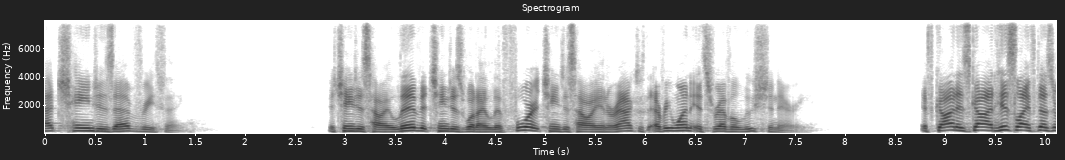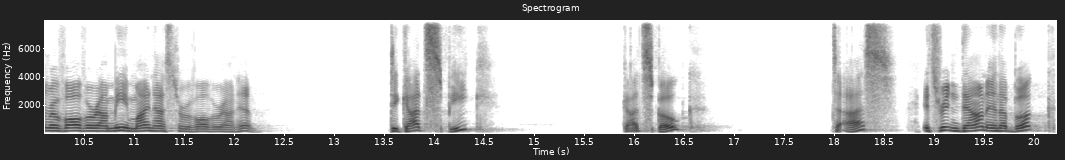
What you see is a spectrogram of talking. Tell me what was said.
That changes everything. It changes how I live, it changes what I live for, it changes how I interact with everyone. It's revolutionary. If God is God, His life doesn't revolve around me, mine has to revolve around Him. Did God speak? God spoke to us. It's written down in a book.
